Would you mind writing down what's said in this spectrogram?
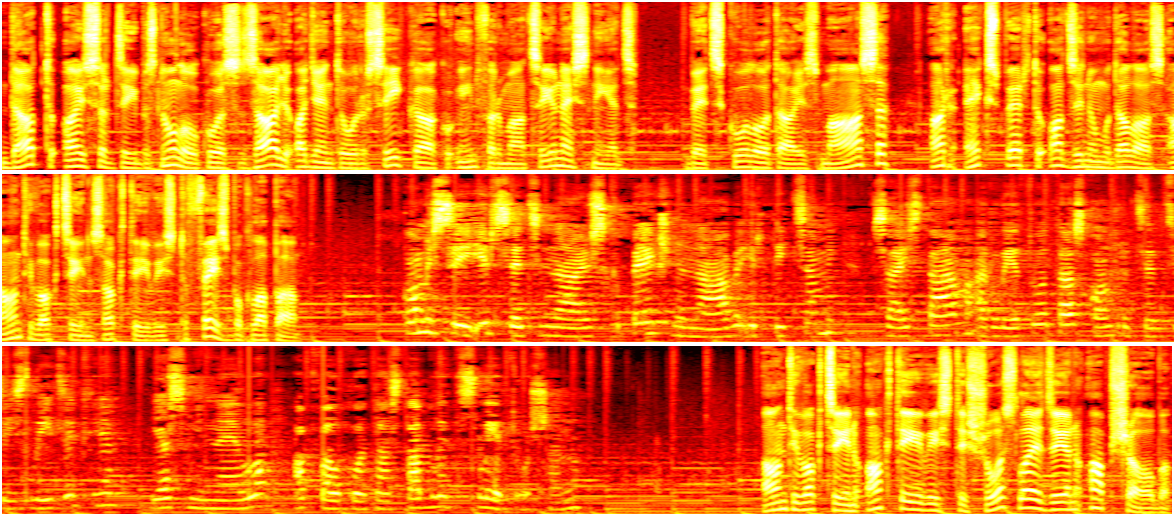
Datu aizsardzības nolūkos zāļu aģentūra sīkāku informāciju nesniedz, bet skolotājas māsa ar ekspertu atzinumu dalās antivakcīnas aktīvistu Facebook lapā. Komisija ir secinājusi, ka pēkšņa nāve ir ticami saistāma ar lietotās kontracepcijas līdzekļa jasminēla apvalkotās tabletes lietošanu. Antivakcīnu aktīvisti šo slēdzienu apšauba.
